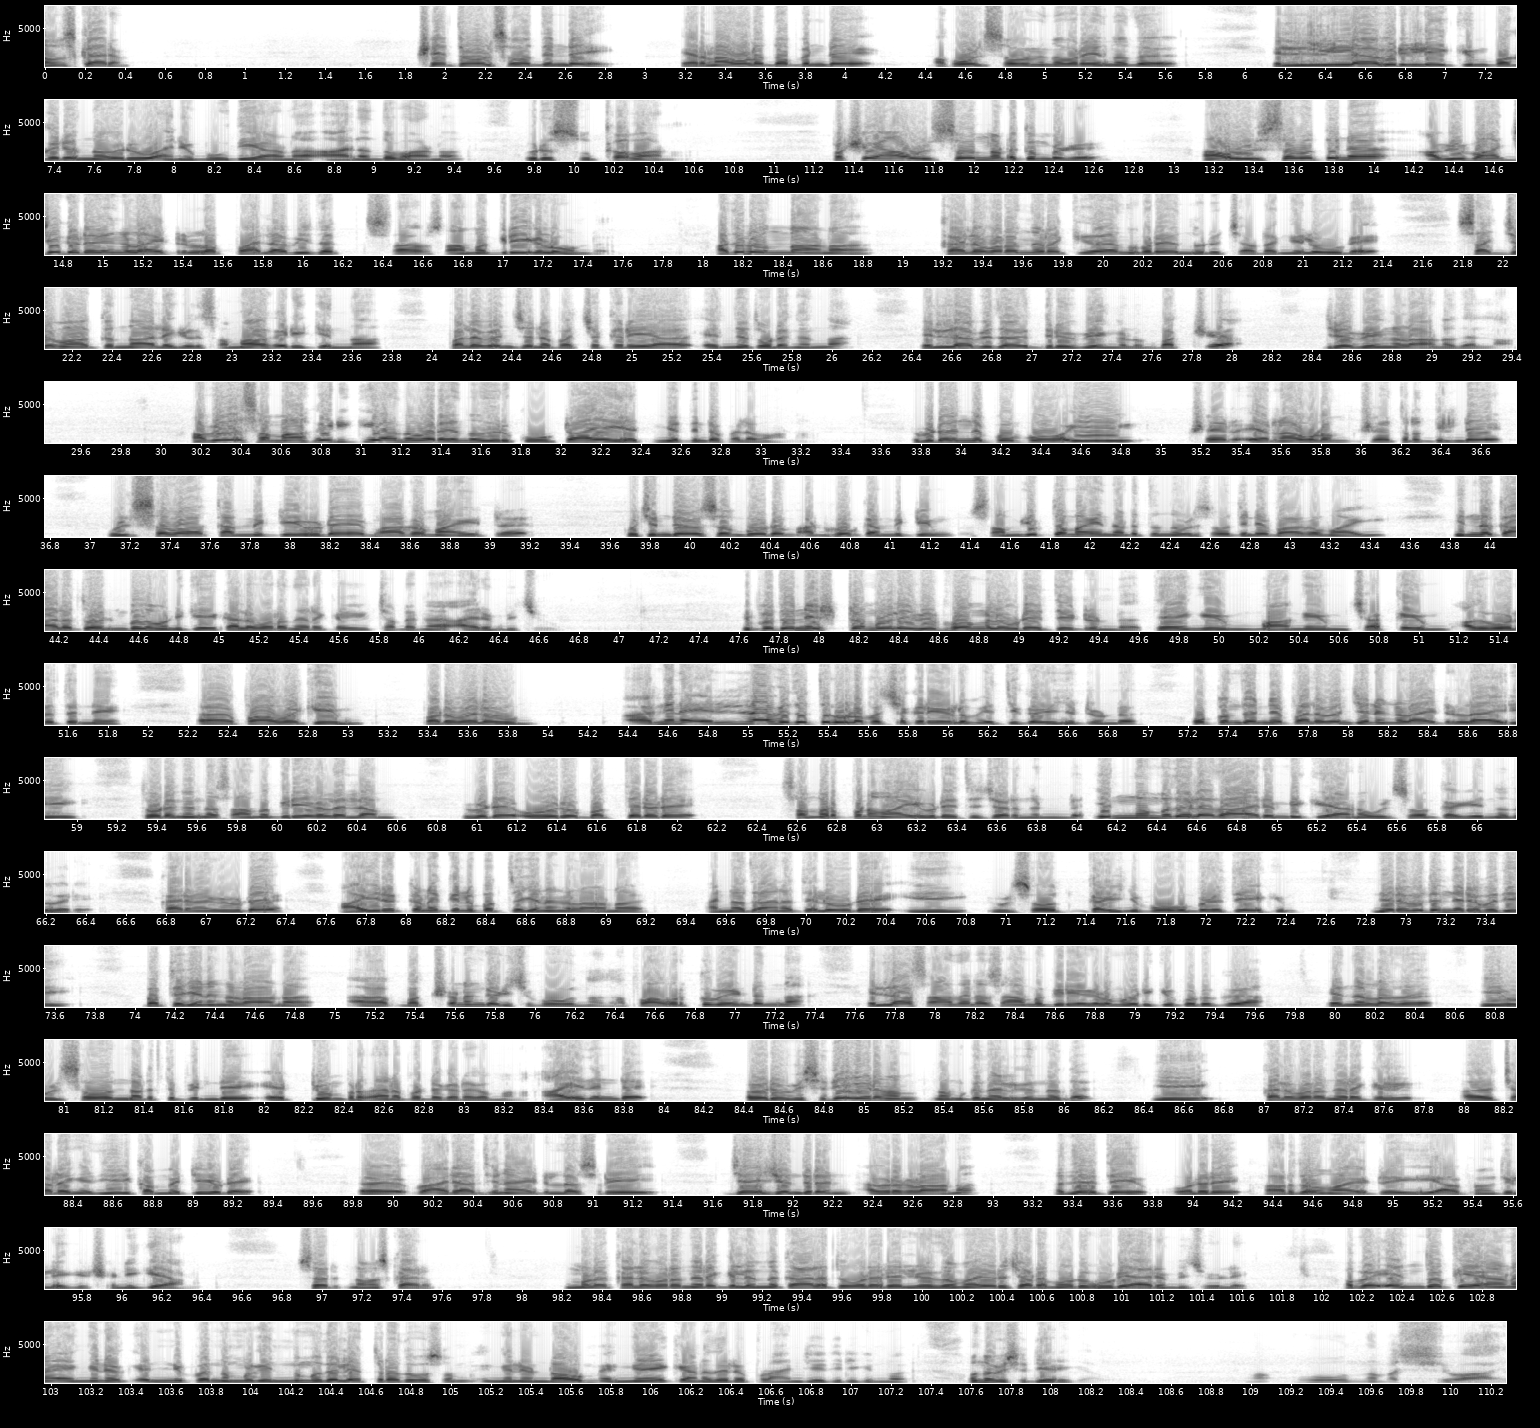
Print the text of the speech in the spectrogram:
നമസ്കാരം. ക്ഷേത്രോത്സവത്തിന്റെ എറണാകുളത്തപ്പന്റെ മഹോത്സവം എന്ന് പറയുന്നത് എല്ലാവരിലേക്കും പകരുന്ന ഒരു അനുഭൂതിയാണ് ആനന്ദമാണ് ഒരു സുഖമാണ്. പക്ഷേ ആ ഉത്സവം നടക്കുമ്പോൾ ആ ഉത്സവത്തിന് അവിഭാജ്യ ഘടകങ്ങളായിട്ടുള്ള പലവിധ സാമഗ്രികളുമുണ്ട്. അതിലൊന്നാണ് കലവറ നിറയ്ക്കുക എന്ന് പറയുന്ന ഒരു ചടങ്ങിലൂടെ സജ്ജമാക്കുന്ന അല്ലെങ്കിൽ സമാഹരിക്കുന്ന പലവ്യഞ്ജന പച്ചക്കറി എന്ന് തുടങ്ങുന്ന എല്ലാവിധ ദ്രവ്യങ്ങളും. ഭക്ഷ്യ ദ്രവ്യങ്ങളാണതെല്ലാം അവയെ സമാഹരിക്കുക എന്ന് പറയുന്നത് ഒരു കൂട്ടായ യജ്ഞത്തിന്റെ ഫലമാണ്. ഇവിടെ നിന്നിപ്പോ ഈ എറണാകുളം ക്ഷേത്രത്തിന്റെ ഉത്സവ കമ്മിറ്റിയുടെ ഭാഗമായിട്ട് കൊച്ചിൻ ദേവസ്വം ബോർഡും അഡ്ഹോക് കമ്മിറ്റിയും സംയുക്തമായി നടത്തുന്ന ഉത്സവത്തിന്റെ ഭാഗമായി ഇന്ന് കാലത്ത് ഒൻപത് മണിക്ക് കലവറ നിരക്കിൽ ചടങ്ങ് ആരംഭിച്ചു. ഇപ്പൊ തന്നെ ഇഷ്ടംപോലെ വിഭവങ്ങൾ ഇവിടെ എത്തിയിട്ടുണ്ട്. തേങ്ങയും മാങ്ങയും ചക്കയും അതുപോലെ തന്നെ പാവയ്ക്കയും പടവലവും അങ്ങനെ എല്ലാ വിധത്തിലുള്ള പച്ചക്കറികളും എത്തിക്കഴിഞ്ഞിട്ടുണ്ട്. ഒപ്പം തന്നെ പലവ്യഞ്ജനങ്ങളായിട്ടുള്ള അരി തുടങ്ങുന്ന സാമഗ്രികളെല്ലാം ഇവിടെ ഓരോ ഭക്തരുടെ സമർപ്പണമായി ഇവിടെ എത്തിച്ചേർന്നിട്ടുണ്ട്. ഇന്നു മുതൽ അത് ആരംഭിക്കുകയാണ് ഉത്സവം കഴിയുന്നത് വരെ. കാരണം ഇവിടെ ആയിരക്കണക്കിന് ഭക്തജനങ്ങളാണ് അന്നദാനത്തിലൂടെ ഈ ഉത്സവം കഴിഞ്ഞു പോകുമ്പോഴത്തേക്കും നിരവധി നിരവധി ഭക്തജനങ്ങളാണ് ഭക്ഷണം കഴിച്ചു പോകുന്നത്. അപ്പോൾ അവർക്ക് വേണ്ടുന്ന എല്ലാ സാധന സാമഗ്രികളും ഒരുക്കി കൊടുക്കുക എന്നുള്ളത് ഈ ഉത്സവം നടത്തിപ്പിന്റെ ഏറ്റവും പ്രധാനപ്പെട്ട ഘടകമാണ്. ആയതിന്റെ ഒരു വിശദീകരണം നമുക്ക് നൽകുന്നത് ഈ കലവറ നിറയ്ക്കൽ ചടങ്ങ് ഈ കമ്മിറ്റിയുടെ ആരാധ്യനായിട്ടുള്ള ശ്രീ ജയചന്ദ്രൻ അവരുകളാണ് അദ്ദേഹത്തെ വളരെ ഹാർദവമായിട്ട് ഈ അഭിമുഖത്തിലേക്ക് ക്ഷണിക്കുകയാണ്. സർ നമസ്കാരം. നമ്മൾ കലവറ നിറയ്ക്കൽ എന്ന കാലത്ത് വളരെ ലളിതമായ ഒരു ചടങ്ങോട് കൂടി ആരംഭിച്ചു അല്ലേ? അപ്പൊ എന്തൊക്കെയാണ് എങ്ങനെ ഇനിയിപ്പോ നമ്മൾ ഇന്നു മുതൽ എത്ര ദിവസം ഇങ്ങനെ ഉണ്ടാവും എങ്ങനെയൊക്കെയാണ് ഇതിന് പ്ലാൻ ചെയ്തിരിക്കുന്നത്? ഒന്ന് വിശദീകരിക്കാം ഓ നമ ശിവായ.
